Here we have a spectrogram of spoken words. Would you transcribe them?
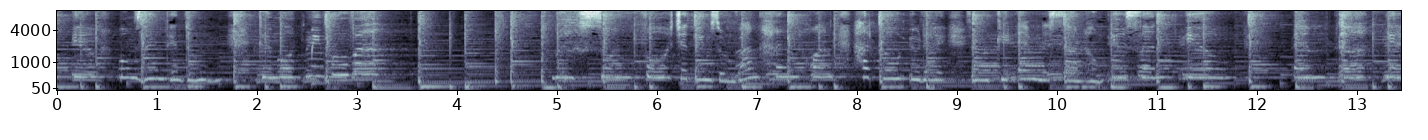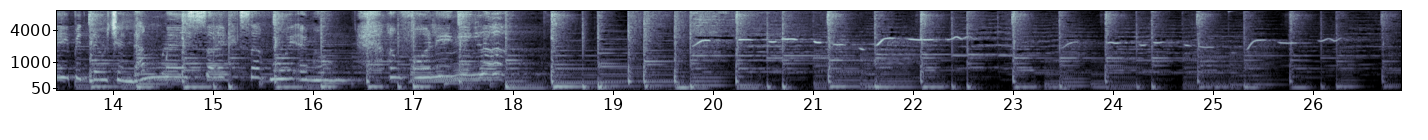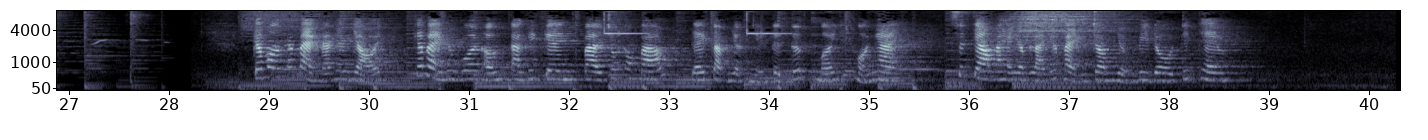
trái tim rộn vang hân hoan, hát câu yêu đời dù khi em lại sàn hồng yêu dân yêu, em thơ ngây biết đâu chàng đang mê say sắc môi em hồng hằng phôi ly nghinh lơ Cảm ơn các bạn đã theo dõi. Các bạn đừng quên ấn đăng ký kênh và chuông thông báo để cập nhật những tin tức mới nhất mỗi ngày. Xin chào và hẹn gặp lại các bạn trong những video tiếp theo.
